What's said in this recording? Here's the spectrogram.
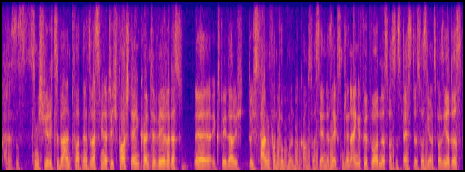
Ah, das ist ziemlich schwierig zu beantworten. Also was ich mir natürlich vorstellen könnte, wäre, dass du äh, XP dadurch durchs Fangen von Pokémon bekommst, was ja in der sechsten Gen eingeführt worden ist, was das Beste ist, was jemals passiert ist.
